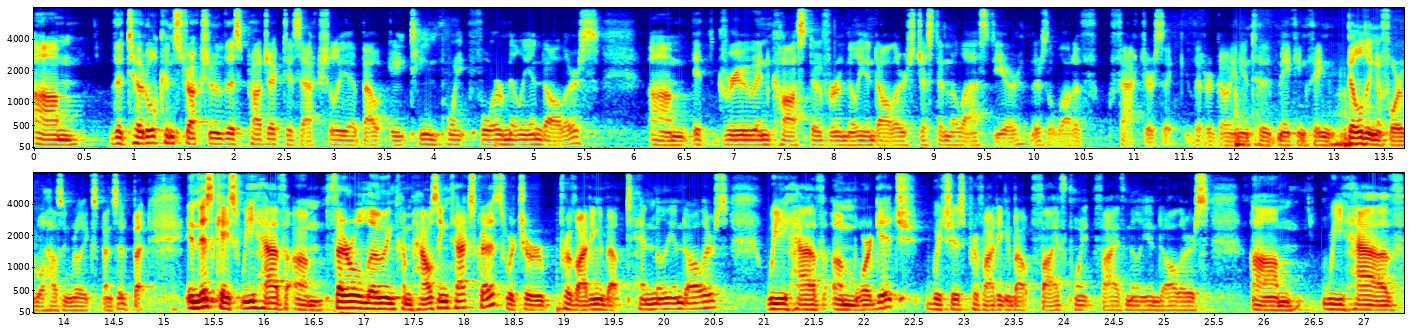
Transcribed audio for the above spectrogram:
um, the total construction of this project is actually about $18.4 million. Um, it grew in cost over a million dollars just in the last year. There's a lot of factors that, that are going into making thing, building affordable housing really expensive. But in this case, we have um, federal low income housing tax credits, which are providing about $10 million. We have a mortgage, which is providing about $5.5 million. Um, we have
